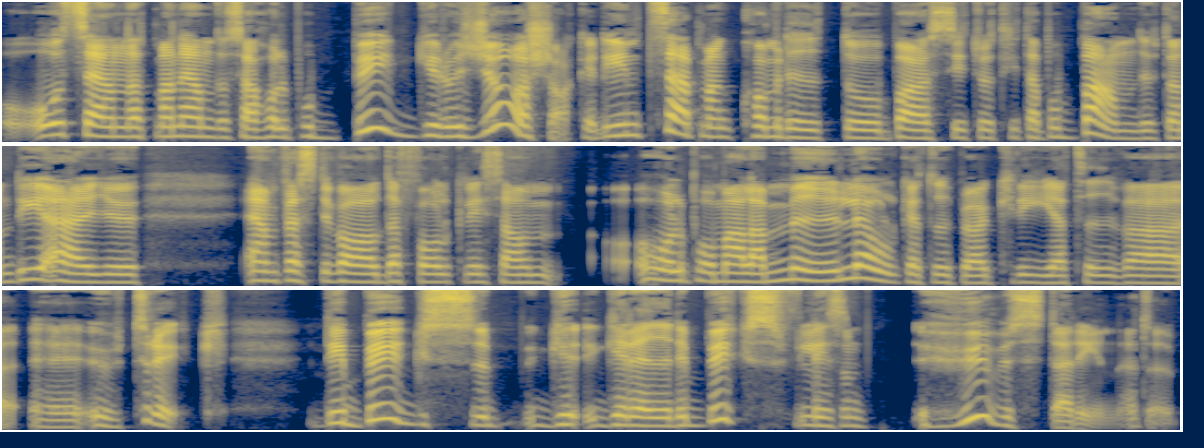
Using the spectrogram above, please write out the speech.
Och sen att man ändå så här håller på och bygger och gör saker. Det är inte så att man kommer dit och bara sitter och tittar på band utan det är ju en festival där folk liksom håller på med alla möjliga olika typer av kreativa eh, uttryck. Det byggs grejer, det byggs liksom hus där inne typ.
